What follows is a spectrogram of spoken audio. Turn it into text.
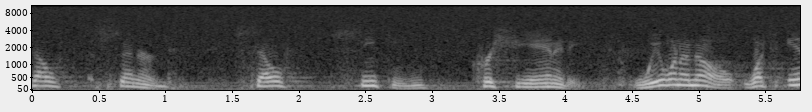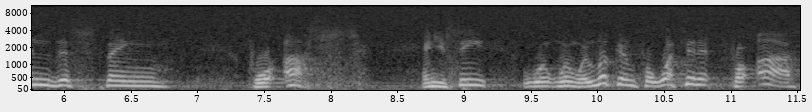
self-centered, self-seeking Christianity. We want to know what's in this thing for us. And you see, when we're looking for what's in it for us,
